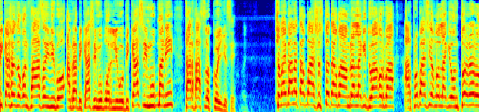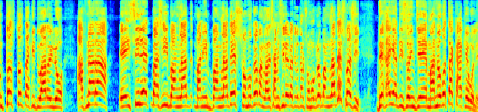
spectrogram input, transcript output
বিকাশও যখন ফাঁস হয়ে দিব আমরা বিকাশ রিমুভ করে নিবো বিকাশ রিমুভ মানে তার পাঁচ লক্ষ হয়ে গেছে। সবাই ভালো থাকবা সুস্থ থাকবা আমরা লাগি দোয়া করবা। আর প্রবাসী হল লাগি অন্তরের অন্তঃস্থল থাকি দোয়া রইল। আপনারা এই সিলেটবাসী বাংলা মানে বাংলাদেশ সমগ্র বাংলাদেশ আমি সিলেটবাসী কথা সমগ্র বাংলাদেশবাসী দেখাইয়া দিছেন যে মানবতা কাকে বলে?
